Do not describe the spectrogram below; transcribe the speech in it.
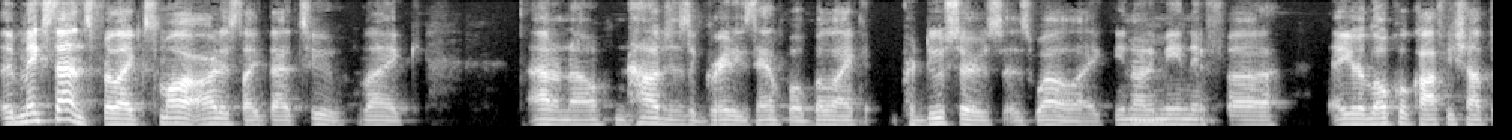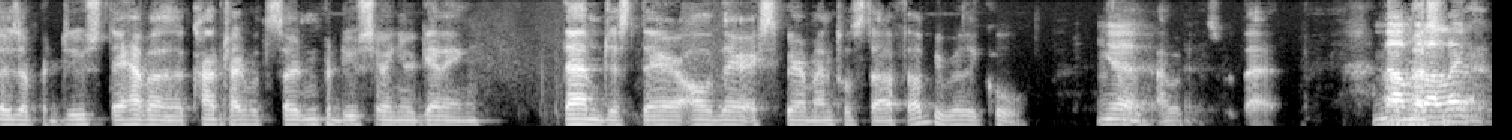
it makes sense for like smaller artists like that too. Like, I don't know. Knxwledge is a great example, but like producers as well. Like, you know what I Mhm. mean? If uh at your local coffee shop there's a produce they have a contract with a certain producer and you're getting them just their all their experimental stuff, that'd be really cool. I Yeah. would, I would mess with that. No, but I like that.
